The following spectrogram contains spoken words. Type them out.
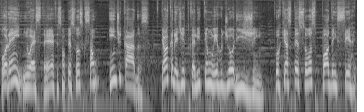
Porém, no STF são pessoas que são indicadas. Eu acredito que ali tem um erro de origem porque as pessoas podem ser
